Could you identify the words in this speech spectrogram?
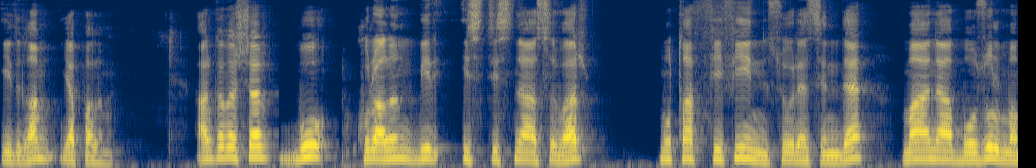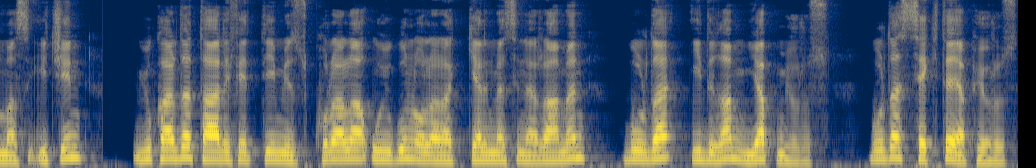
idgam yapalım. Arkadaşlar bu kuralın bir istisnası var. Mutaffifin suresinde mana bozulmaması için yukarıda tarif ettiğimiz kurala uygun olarak gelmesine rağmen burada idgam yapmıyoruz. Burada sekte yapıyoruz.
